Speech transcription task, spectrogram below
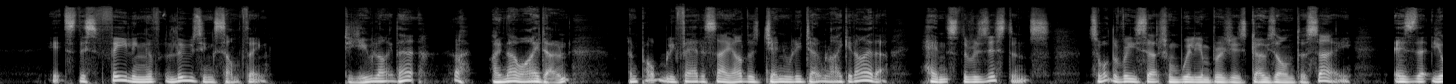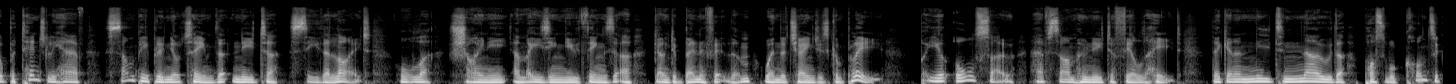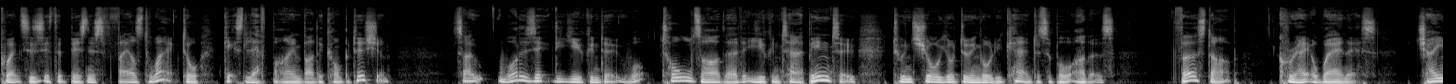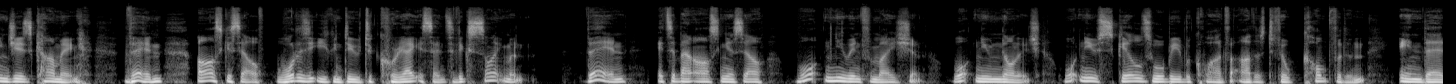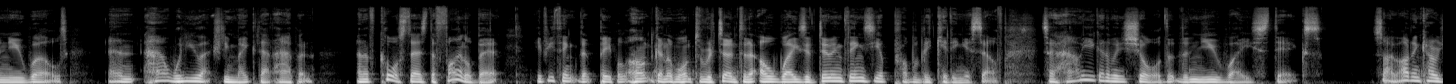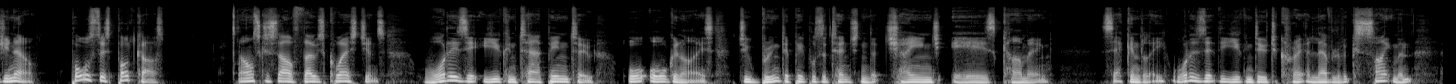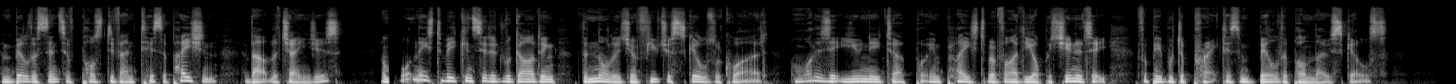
It's this feeling of losing something. Do you like that? I know I don't, and probably fair to say others generally don't like it either, hence the resistance. So, what the research from William Bridges goes on to say is that you'll potentially have some people in your team that need to see the light, all the shiny, amazing new things that are going to benefit them when the change is complete. But you'll also have some who need to feel the heat. They're going to need to know the possible consequences if the business fails to act or gets left behind by the competition. So, what is it that you can do? What tools are there that you can tap into to ensure you're doing all you can to support others? First up, create awareness change is coming, then ask yourself, what is it you can do to create a sense of excitement? Then it's about asking yourself, what new information, what new knowledge, what new skills will be required for others to feel confident in their new world? And how will you actually make that happen? And of course, there's the final bit. If you think that people aren't going to want to return to their old ways of doing things, you're probably kidding yourself. So, how are you going to ensure that the new way sticks? So, I'd encourage you now pause this podcast, ask yourself those questions. What is it you can tap into or organize to bring to people's attention that change is coming? Secondly, what is it that you can do to create a level of excitement and build a sense of positive anticipation about the changes? And what needs to be considered regarding the knowledge and future skills required? And what is it you need to put in place to provide the opportunity for people to practice and build upon those skills?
